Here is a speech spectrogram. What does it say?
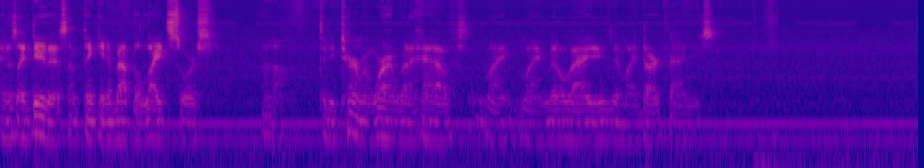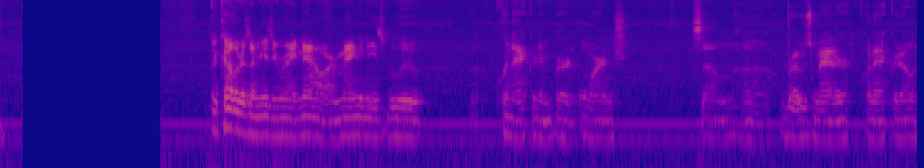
And as I do this, I'm thinking about the light source uh, to determine where I'm going to have my, my middle values and my dark values. The colors I'm using right now are manganese blue, uh, quinacridone burnt orange, some uh, rose madder quinacridone,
